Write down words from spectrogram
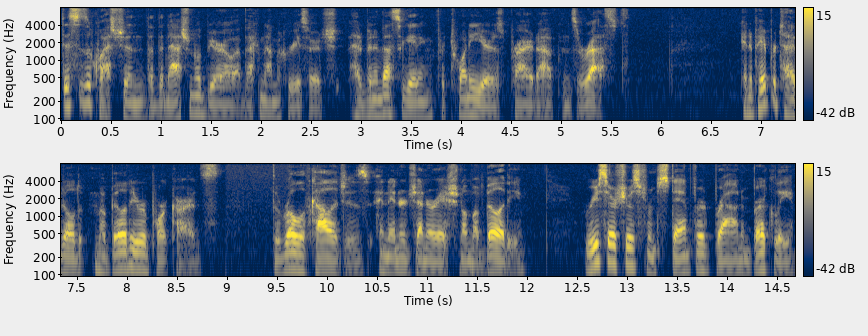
This is a question that the National Bureau of Economic Research had been investigating for 20 years prior to Huffman's arrest. In a paper titled Mobility Report Cards The Role of Colleges in Intergenerational Mobility, researchers from Stanford, Brown, and Berkeley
